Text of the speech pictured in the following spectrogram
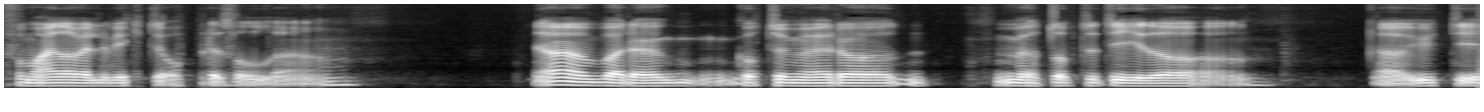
for meg da veldig viktig å opprettholde ja, bare godt humør og møte opp til tide og ja, ut i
